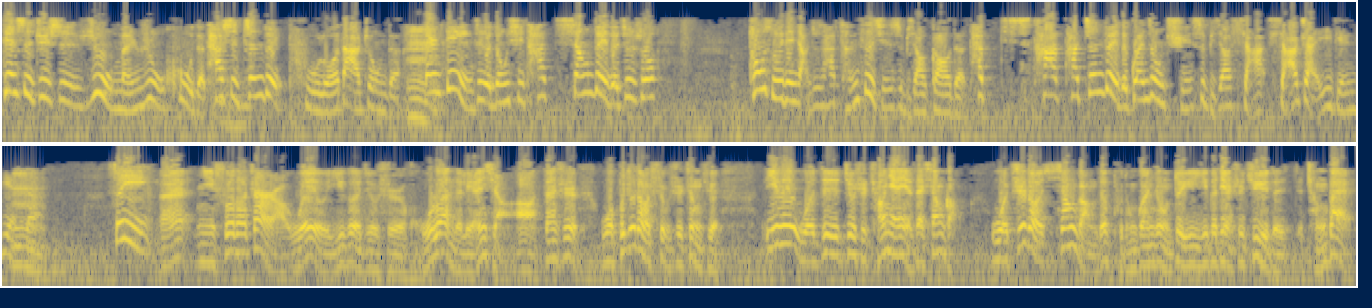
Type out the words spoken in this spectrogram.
电视剧是入门入户的，它是针对普罗大众的。嗯。但是电影这个东西，它相对的，就是说，通俗一点讲，就是它层次其实是比较高的，它它它针对的观众群是比较狭狭窄一点点的。所以，哎，你说到这儿啊，我有一个就是胡乱的联想啊，但是我不知道是不是正确，因为我这就是常年也在香港，我知道香港的普通观众对于一个电视剧的成败、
